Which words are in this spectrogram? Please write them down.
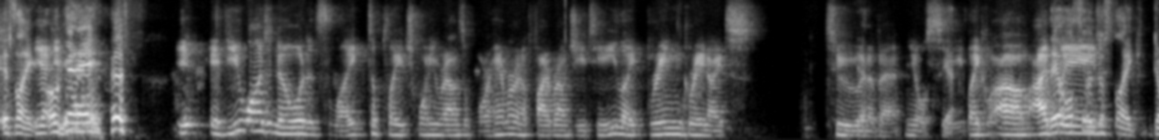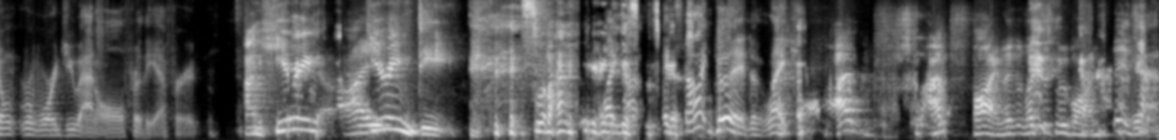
it's like, Yeah, if okay. if, if you want to know what it's like to play 20 rounds of Warhammer in a five round GT, like bring Grey Knights to an event you'll see. Yeah. Like um I they played also just like don't reward you at all for the effort. I'm hearing yeah, I hearing D. It's what I'm hearing. Like, in this uh, It's not good. Like, I'm I'm fine. Like, let's just move on. Yeah.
